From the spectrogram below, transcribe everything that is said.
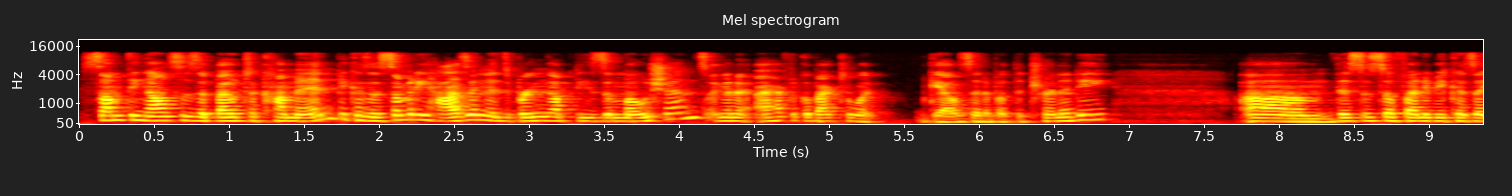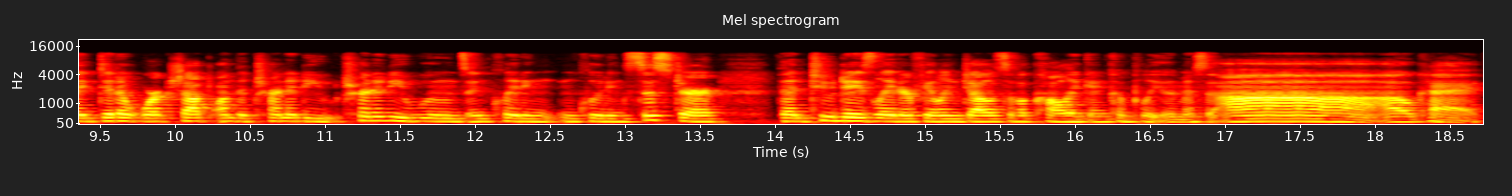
something else is about to come in because if somebody hasn't, it's bringing up these emotions. I'm going to, I have to go back to what Gail said about the Trinity. Um, this is so funny because I did a workshop on the Trinity, Trinity wounds, including, including sister. Then two days later, feeling jealous of a colleague and completely missing. Ah, okay.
